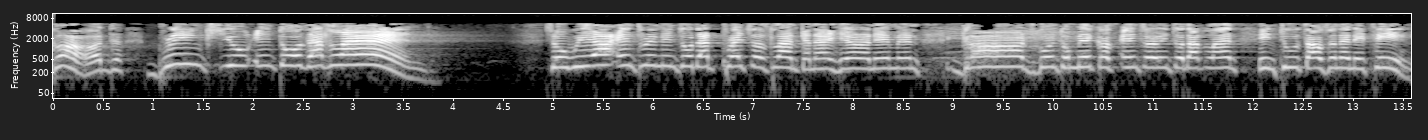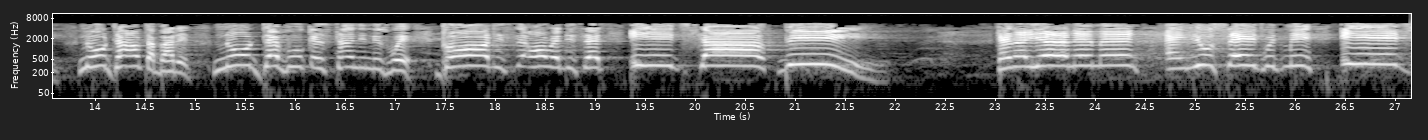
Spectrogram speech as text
God brings you into that land. So we are entering into that precious land. Can I hear an amen? God's going to make us enter into that land in 2018. No doubt about it. No devil can stand in his way. God has already said, it shall be. Can I hear an amen? And you say it with me, it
